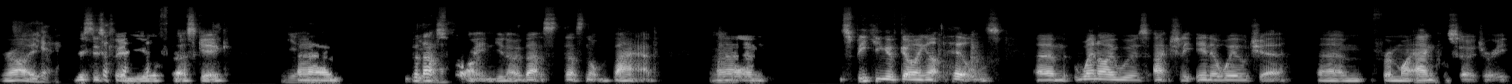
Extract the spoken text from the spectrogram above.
right. Yeah, This is clearly your first gig. yeah. Um, but that's fine. You know, that's that's not bad. Mm. Um, speaking of going up hills, um, when I was actually in a wheelchair um, from my ankle surgery,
